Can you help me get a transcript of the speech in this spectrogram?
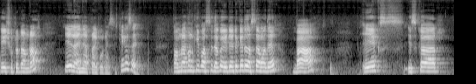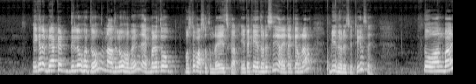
এই সূত্রটা আমরা এই লাইনে অ্যাপ্লাই করেছি, ঠিক আছে? তো আমরা এখন কি পাচ্ছি? দেখো এটা এটা কেটে যাচ্ছে আমাদের, বা এক্স স্কোয়ার এখানে ব্র্যাকেট দিলেও হতো, না দিলেও হবে। একবারে তো বুঝতে পারছ তোমরা এ স্কোয়ার এটাকে এ ধরেছি আর এটাকে আমরা বি ধরেছি, ঠিক আছে? তো ওয়ান বাই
